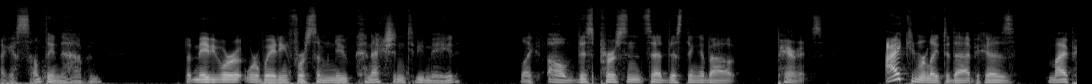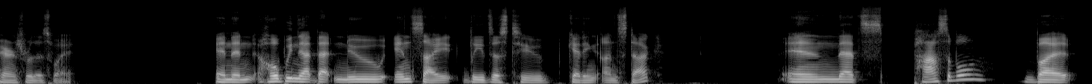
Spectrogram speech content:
I guess something to happen. But maybe we're we're waiting for some new connection to be made. Like, oh, this person said this thing about parents. I can relate to that because my parents were this way. And then hoping that that new insight leads us to getting unstuck. And that's possible, but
